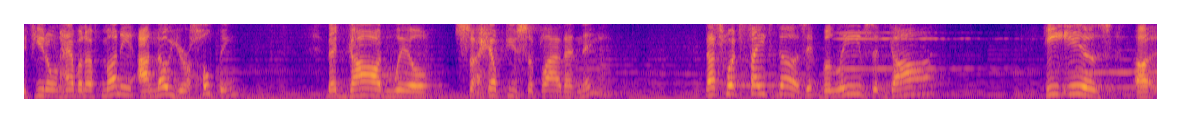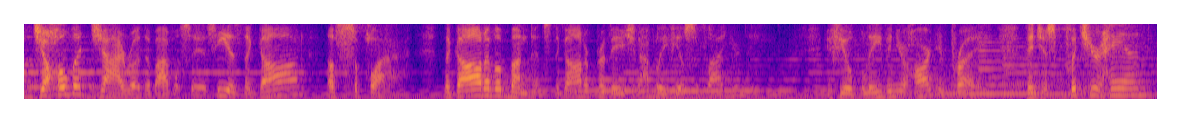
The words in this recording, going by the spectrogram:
If you don't have enough money, I know you're hoping that God will help you supply that need. That's what faith does. It believes that God, He is uh, Jehovah Jireh, the Bible says. He is the God of supply, the God of abundance, the God of provision. I believe He'll supply your need. If you'll believe in your heart and pray, then just put your hand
